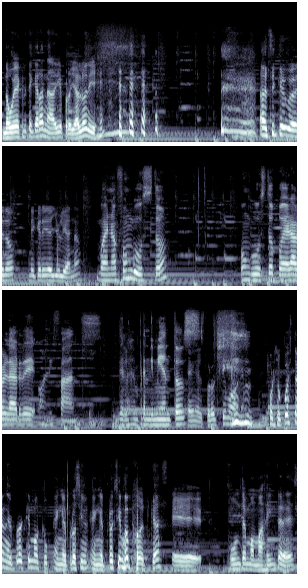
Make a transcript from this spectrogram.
No voy a criticar a nadie, pero ya lo dije. Así que bueno, mi querida Juliana. Bueno, fue un gusto. Un gusto poder hablar de OnlyFans de los emprendimientos. En el próximo, por supuesto, en el próximo, en el próximo, en el próximo podcast, eh, un tema más de interés.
